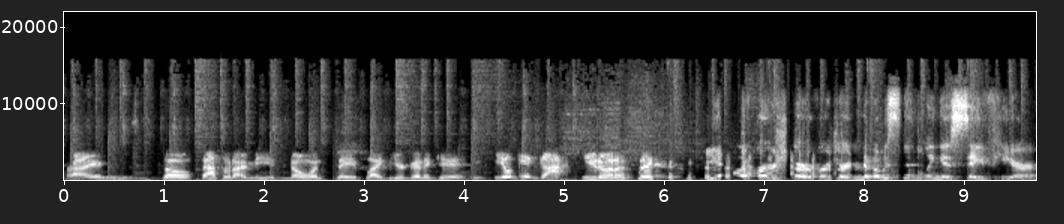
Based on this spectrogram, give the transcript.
crying. So that's what I mean. No one's safe. Like you're gonna get, you'll get got. You know what I'm saying? yeah, for sure, for sure. No sibling is safe here.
